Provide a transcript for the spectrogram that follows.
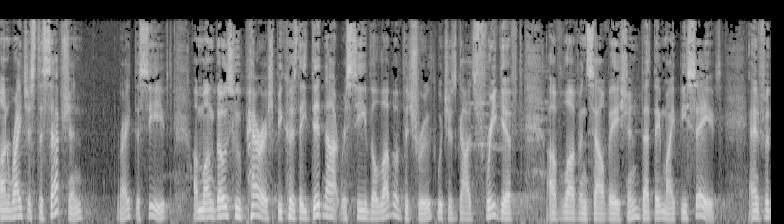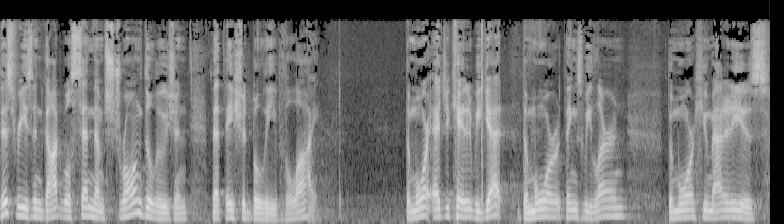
unrighteous deception, right, deceived, among those who perish because they did not receive the love of the truth, which is God's free gift of love and salvation, that they might be saved. And for this reason, God will send them strong delusion that they should believe the lie. The more educated we get, the more things we learn, the more humanity is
